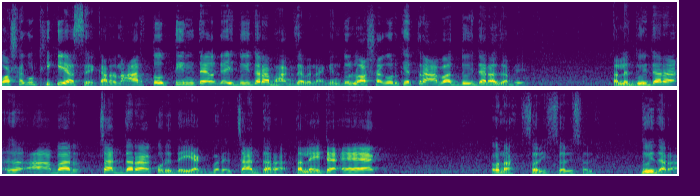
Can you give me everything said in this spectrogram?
গসাগু ঠিকই আছে, কারণ আর তো তিন তেলকেই দুই দ্বারা ভাগ যাবে না, কিন্তু লসাগুর ক্ষেত্রে আবার দুই দ্বারা যাবে। তাহলে দুই দ্বারা আবার চার দ্বারা করে দেয় একবারে, চার দ্বারা। তাহলে এটা এক, ও না সরি সরি সরি দুই দ্বারা।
